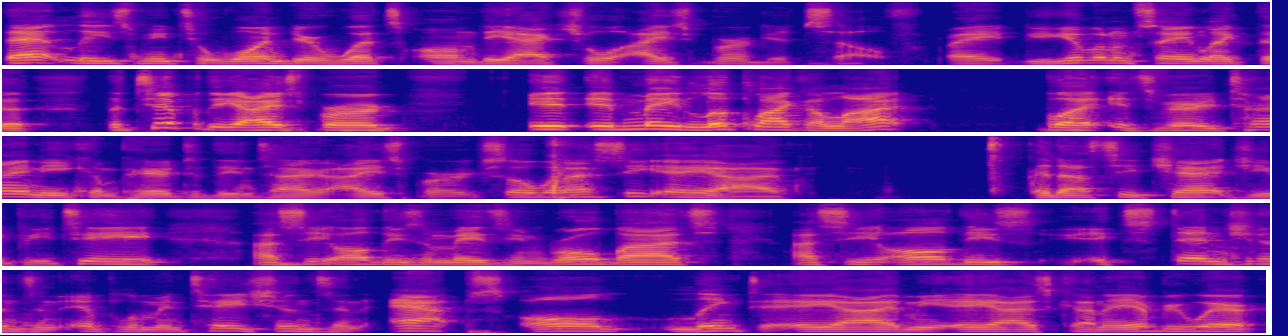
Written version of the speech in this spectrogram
that leads me to wonder what's on the actual iceberg itself. Right. You get what I'm saying? Like the, the tip of the iceberg, it, it may look like a lot, but it's very tiny compared to the entire iceberg. So when I see AI, and I see Chat GPT, I see all these amazing robots, I see all these extensions and implementations and apps all linked to AI. I mean, AI is kind of everywhere.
